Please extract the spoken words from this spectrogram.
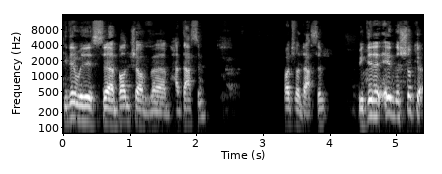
He did it with this uh, bunch of um, hadassim, bunch of hadassim. He did it in the shukah.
